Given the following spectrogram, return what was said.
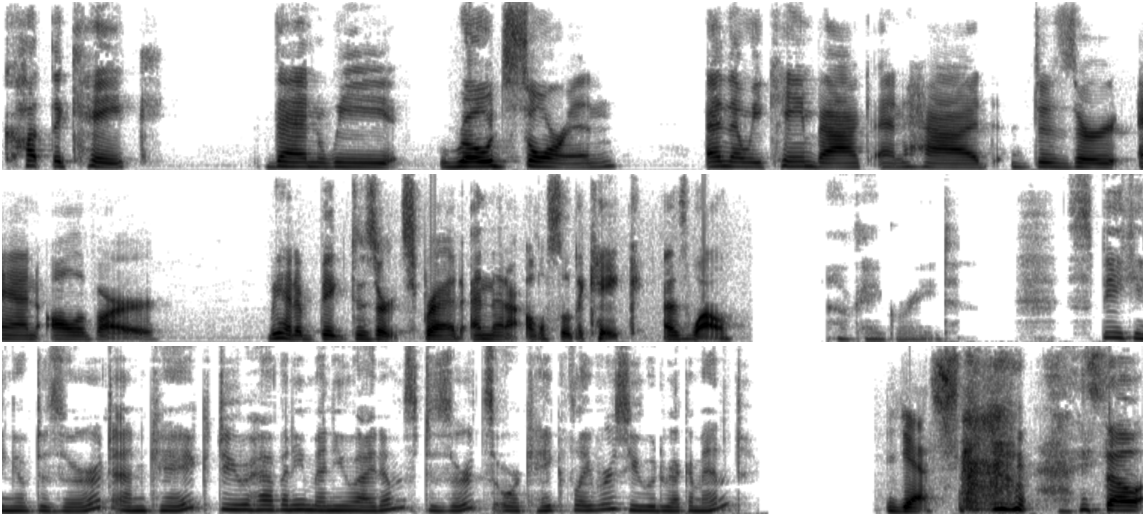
cut the cake, then we rode Soarin', and then we came back and had dessert and all of our we had a big dessert spread and then also the cake as well okay great speaking of dessert and cake do you have any menu items desserts or cake flavors you would recommend yes so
